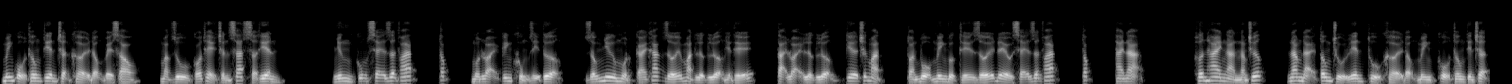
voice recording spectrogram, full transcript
Minh cổ thông thiên trận khởi động về sau, mặc dù có thể chấn sát sở thiên, nhưng cũng sẽ dẫn phát, tóc, một loại kinh khủng dị tượng, giống như một cái khác giới mặt lực lượng như thế, tại loại lực lượng kia trước mặt, toàn bộ minh vực thế giới đều sẽ dẫn phát, tóc, hai nạn. Hơn hai ngàn năm trước, năm đại tông chủ liên thủ khởi động minh cổ thông thiên trận,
